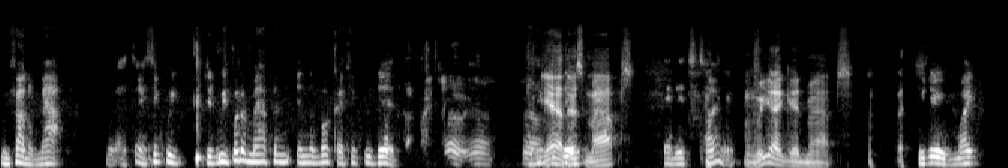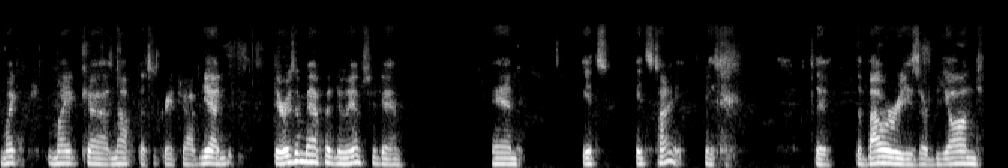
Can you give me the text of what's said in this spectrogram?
We found a map. I, th- I think we did. We put a map in, in the book. I think we did, oh yeah, yeah. Yeah, there's maps. and it's tiny. We got good maps. We do. Mike Mike Mike uh, Knopf does a great job. Yeah, there is a map of New Amsterdam, and it's it's tiny. It, the the Boweries are beyond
